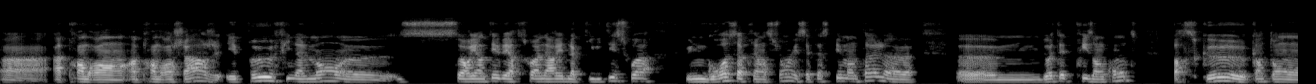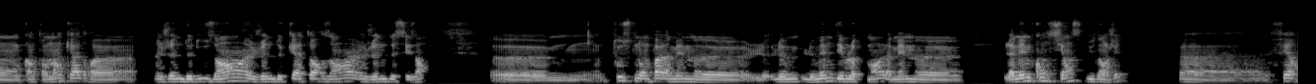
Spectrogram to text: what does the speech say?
à, prendre en, à prendre en charge et peut finalement s'orienter vers soit un arrêt de l'activité, soit une grosse appréhension et cet aspect mental euh, euh, doit être pris en compte parce que quand on, encadre un jeune de 12 ans, un jeune de 14 ans, un jeune de 16 ans, euh, tous n'ont pas la même, le, même développement, la même, conscience du danger. faire.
